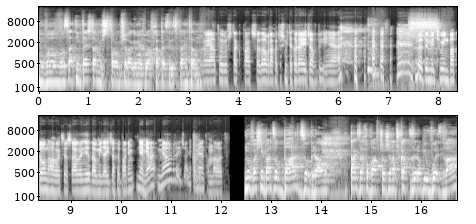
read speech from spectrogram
no bo w ostatnim też tam już sporą przewagę miał chyba w HP, z tego co pamiętam. No ja to już tak patrzę, dobra, chociaż mi tego Rage'a wbij, nie? Będę mieć win batona chociaż, ale nie dał mi Rage'a chyba. Nie, nie mia, miałem Rage'a? Nie pamiętam nawet. No właśnie bardzo, bardzo grał tak zachowawczo, że na przykład robił WS2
